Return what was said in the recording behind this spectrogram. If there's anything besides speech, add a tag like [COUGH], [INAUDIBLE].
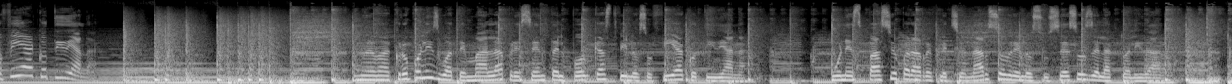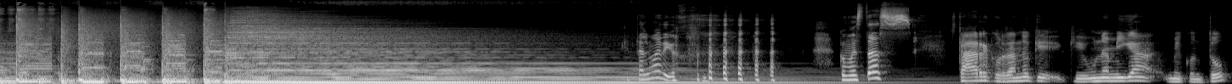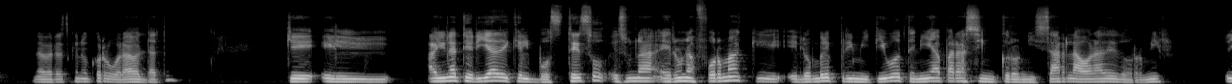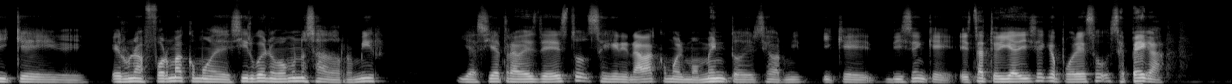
Filosofía cotidiana. Nueva Acrópolis Guatemala presenta el podcast Filosofía cotidiana, un espacio para reflexionar sobre los sucesos de la actualidad. ¿Qué tal, Mario? [LAUGHS] ¿Cómo estás? Estaba recordando que, una amiga me contó, la verdad es que no he corroborado el dato, que el, hay una teoría de que el bostezo es una, era una forma que el hombre primitivo tenía para sincronizar la hora de dormir y que era una forma como de decir, bueno, vámonos a dormir. Y así a través de esto se generaba como el momento de irse a dormir. Y que dicen que, esta teoría dice que por eso se pega.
